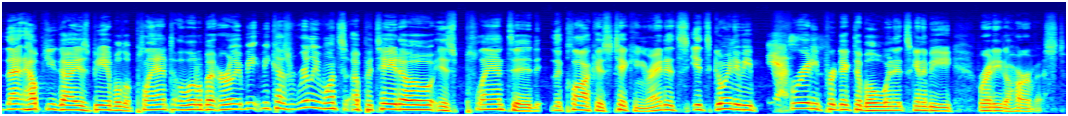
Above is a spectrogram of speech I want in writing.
that helped you guys be able to plant a little bit earlier because really once a potato is planted, the clock is ticking, right? It's it's going to be Yes. pretty predictable when it's going to be ready to harvest.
